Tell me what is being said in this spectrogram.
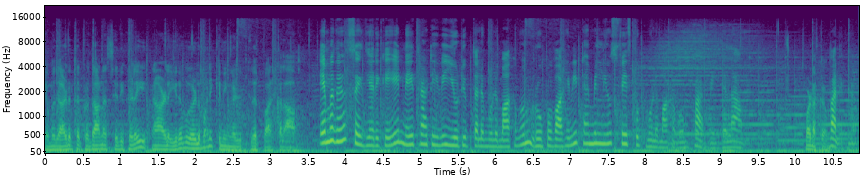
எமது அடுத்த பிரதான செய்திகளை நாளை இரவு ஏழு மணிக்கு நீங்கள் எதிர்பார்க்கலாம். எமது செய்தி அறிக்கையை நேத்ரா டிவி யூடியூப் தளம் மூலமாகவும் ரூபவாகினி தமிழ் நியூஸ் ஃபேஸ்புக் மூலமாகவும் பார்வையிடலாம். வணக்கம். வணக்கம்.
